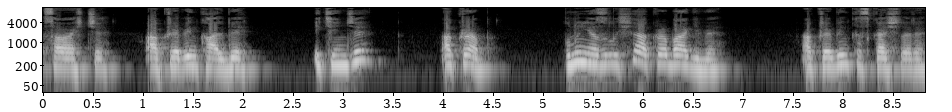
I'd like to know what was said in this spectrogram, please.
savaşçı, akrebin kalbi. İkinci, akrab. Bunun yazılışı akraba gibi. Akrebin kıskaçları.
